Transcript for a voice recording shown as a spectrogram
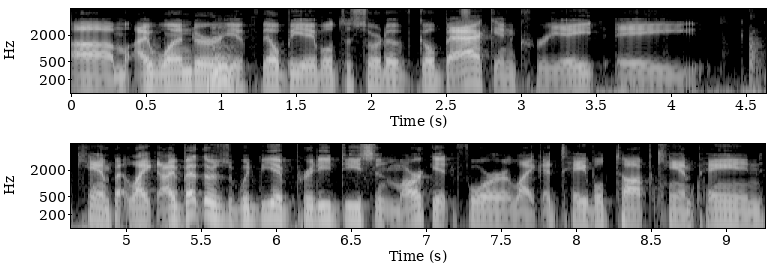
Um, I wonder if they'll be able to sort of go back and create a campaign. Like, I bet there's would be a pretty decent market for like a tabletop campaign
